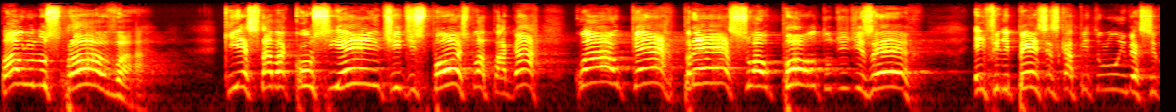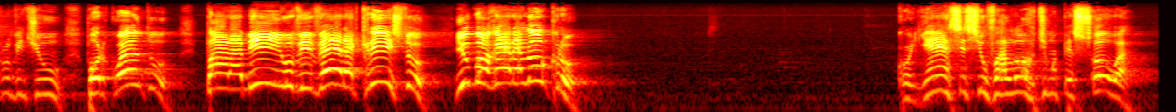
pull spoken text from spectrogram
Paulo nos prova que estava consciente e disposto a pagar qualquer preço ao ponto de dizer, em Filipenses capítulo 1, versículo 21, porquanto para mim o viver é Cristo e o morrer é lucro. Conhece-se o valor de uma pessoa,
